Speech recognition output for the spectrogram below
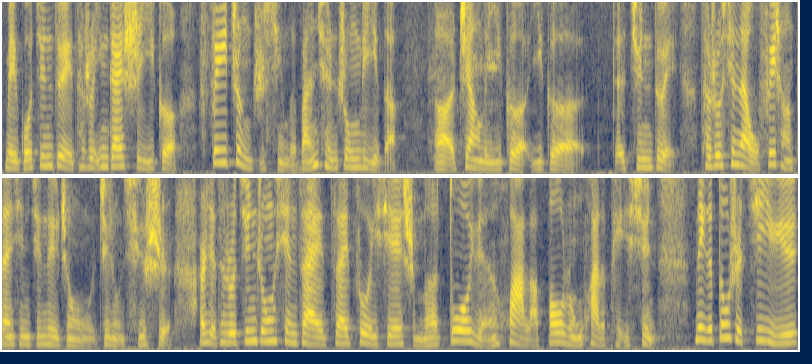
美国军队，他说应该是一个非政治性的、完全中立的，呃，这样的一个一个。的军队，他说现在我非常担心军队这种这种趋势，而且他说军中现在在做一些什么多元化了、包容化的培训，那个都是基于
